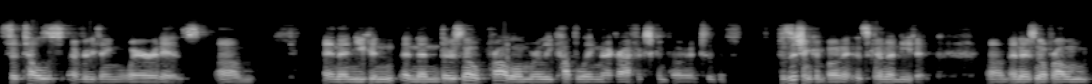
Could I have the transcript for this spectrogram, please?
so tells everything where it is. Um, and then you can, and then there's no problem really coupling that graphics component to the position component. It's going to need it, um, and there's no problem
